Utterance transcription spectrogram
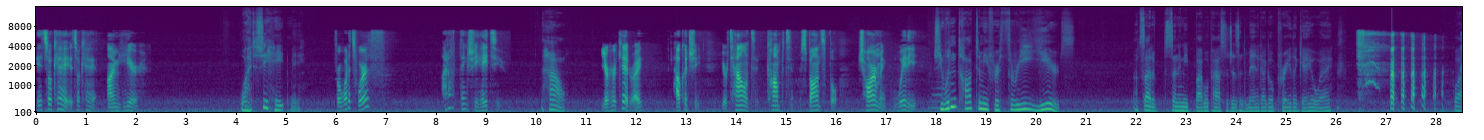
It's okay, it's okay. I'm here. Why does she hate me? For what it's worth, I don't think she hates you. How? You're her kid, right? How could she? You're talented, competent, responsible, charming, witty. She wouldn't talk to me for three years. Outside of sending me Bible passages and demanding I go pray the gay away. What?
